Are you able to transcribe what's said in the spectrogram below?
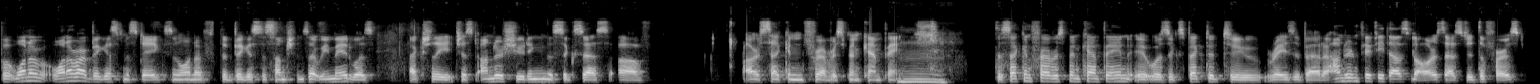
But one of one of our biggest mistakes and one of the biggest assumptions that we made was actually just undershooting the success of our second Foreverspin campaign. Mm. The second Foreverspin campaign, it was expected to raise about $150,000, as did the first.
